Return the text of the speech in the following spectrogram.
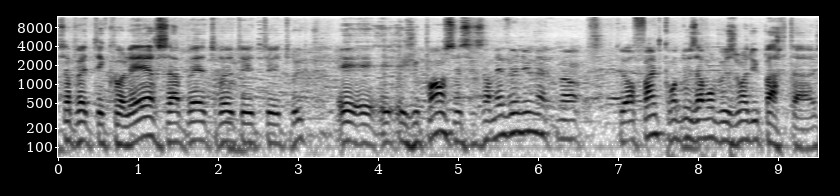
Ça peut être tes colères, ça peut être tes, tes trucs. Et, et- et- et je pense, et ça m'est venu maintenant, qu'en fin de compte, nous avons besoin du partage.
